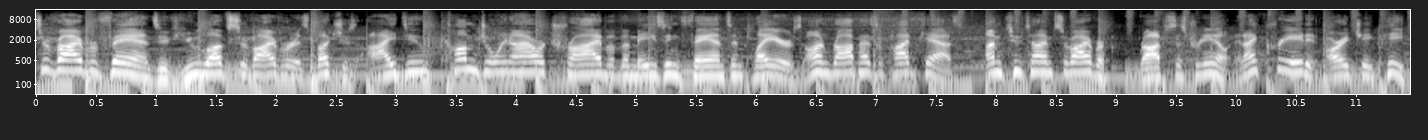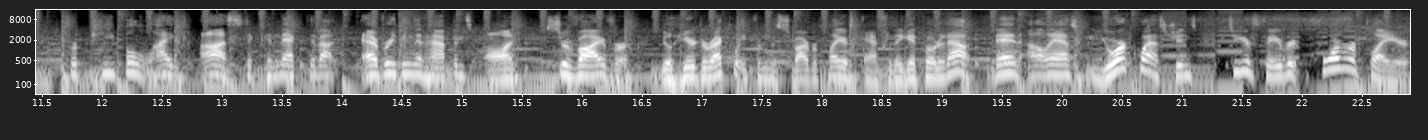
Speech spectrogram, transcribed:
Survivor fans, if you love Survivor as much as I do, come join our tribe of amazing fans and players on Rob Has a Podcast. I'm two time Survivor, Rob Cesternino, and I created RHAP for people like us to connect about everything that happens on Survivor. You'll hear directly from the Survivor players after they get voted out. Then I'll ask your questions to your favorite former players.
